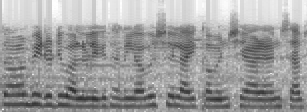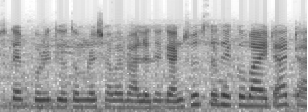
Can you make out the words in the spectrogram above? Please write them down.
তো আমার ভিডিওটি ভালো লেগে থাকলে অবশ্যই like comment share and subscribe করে দিও। তোমরা সবাই ভালো থেকে অ্যান্ড সুস্থ থেকো। বাই টাটা।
